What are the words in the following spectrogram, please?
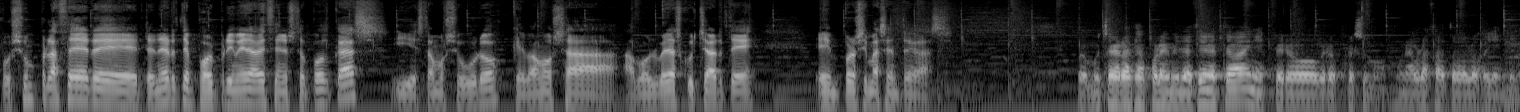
pues un placer eh, tenerte por primera vez en este podcast y estamos seguros que vamos a, a volver a escucharte en próximas entregas. Pues muchas gracias por la invitación Esteban y espero veros próximo. Un abrazo a todos los oyentes.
